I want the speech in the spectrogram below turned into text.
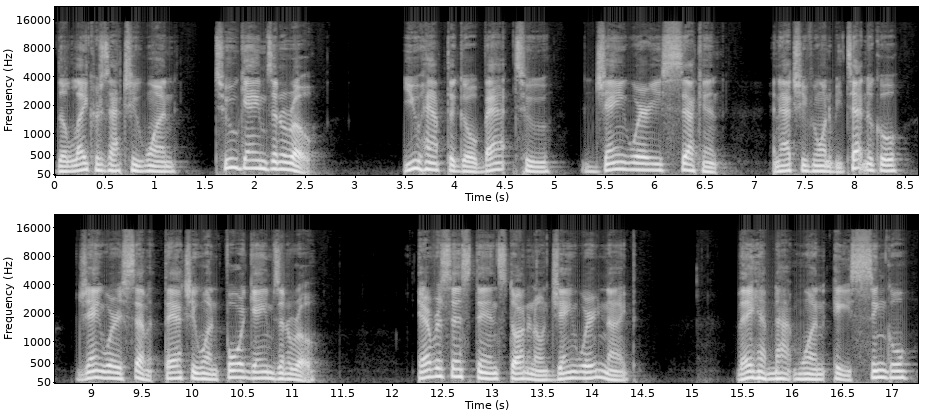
the Lakers actually won two games in a row, you have to go back to January 2nd. And actually, if you want to be technical, January 7th. They actually won four games in a row. Ever since then, starting on January 9th, they have not won a single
